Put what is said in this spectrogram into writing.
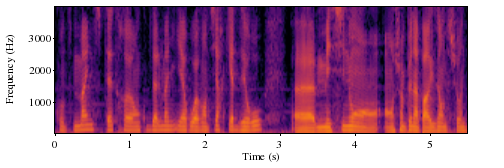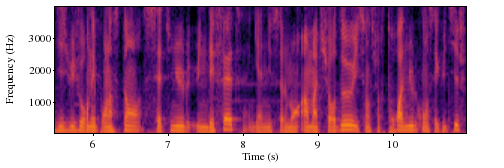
contre Mainz peut-être euh, en Coupe d'Allemagne hier ou avant-hier 4-0. Euh, mais sinon en, championnat par exemple sur 18 journées pour l'instant 7 nuls, une défaite. Ils gagnent seulement un match sur deux. Ils sont sur 3 nuls consécutifs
